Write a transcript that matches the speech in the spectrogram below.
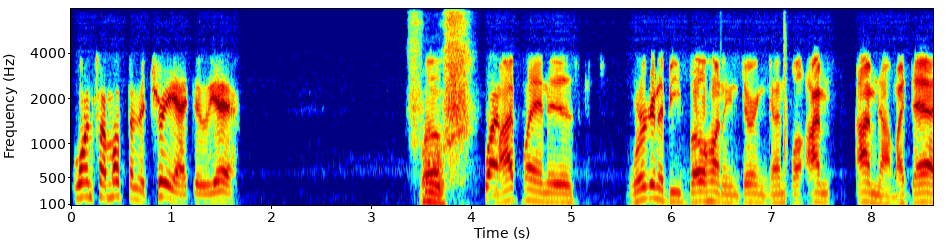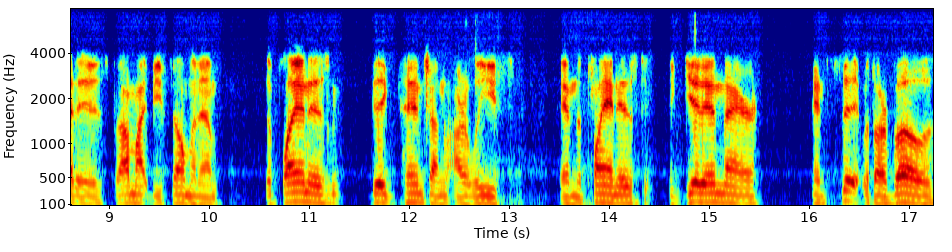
Once I'm up in the tree, I do, yeah. Well, Oof. What? My plan is we're gonna be bow hunting during gun. Well, I'm I'm not. My dad is, but I might be filming him. The plan is big pinch on our lease, and the plan is to, to get in there and sit with our bows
